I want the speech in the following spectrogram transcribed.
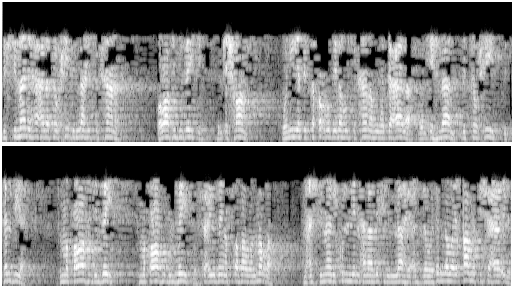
لاشتمالها على توحيد الله سبحانه. ووافد بيته بالإحرام ونية التقرب له سبحانه وتعالى والإهلال بالتوحيد بالتلبية ثم الطواف بالبيت ثم الطواف بالبيت والسعي بين الصفا والمروة مع اشتمال كل على ذكر الله عز وجل وإقامة شعائره.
